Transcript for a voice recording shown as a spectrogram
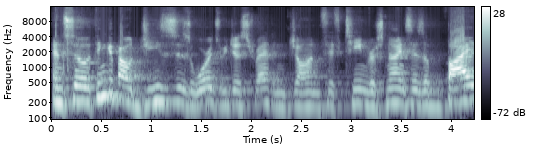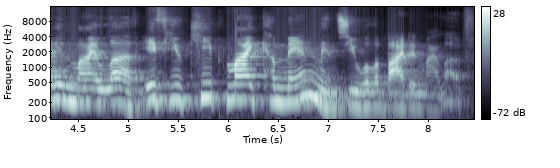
And so think about Jesus' words we just read in John 15, verse 9. It says, Abide in my love. If you keep my commandments, you will abide in my love.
